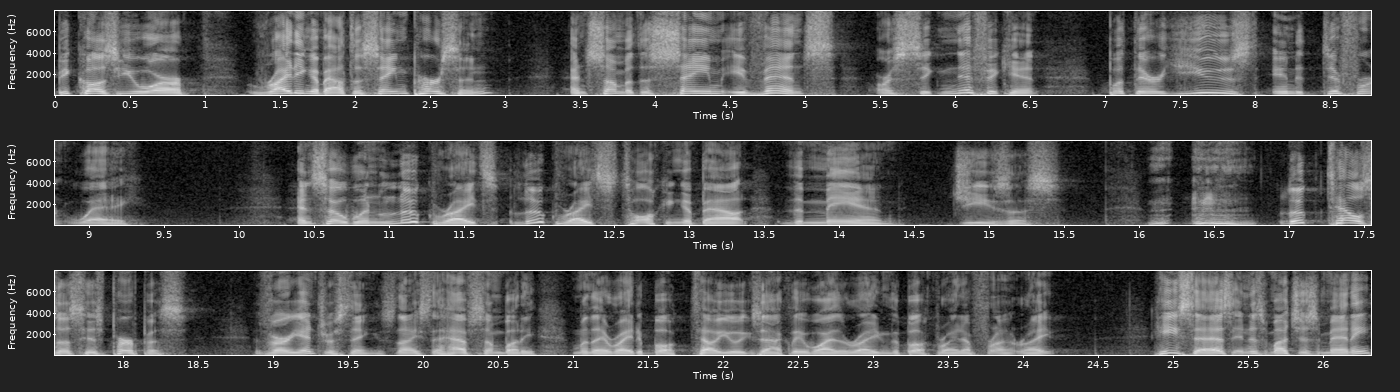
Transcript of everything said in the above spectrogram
Because you are writing about the same person and some of the same events are significant, but they're used in a different way. And so when Luke writes, Luke writes talking about the man, Jesus. Luke tells us his purpose. It's very interesting. It's nice to have somebody, when they write a book, tell you exactly why they're writing the book right up front, right? He says, Inasmuch as many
